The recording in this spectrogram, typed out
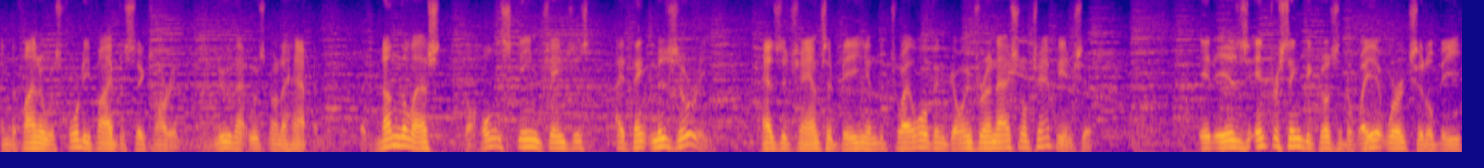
And the final was 45 to 6 Oregon. I knew that was going to happen. But nonetheless, the whole scheme changes. I think Missouri has a chance at being in the 12 and going for a national championship. It is interesting because of the way it works. It'll be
